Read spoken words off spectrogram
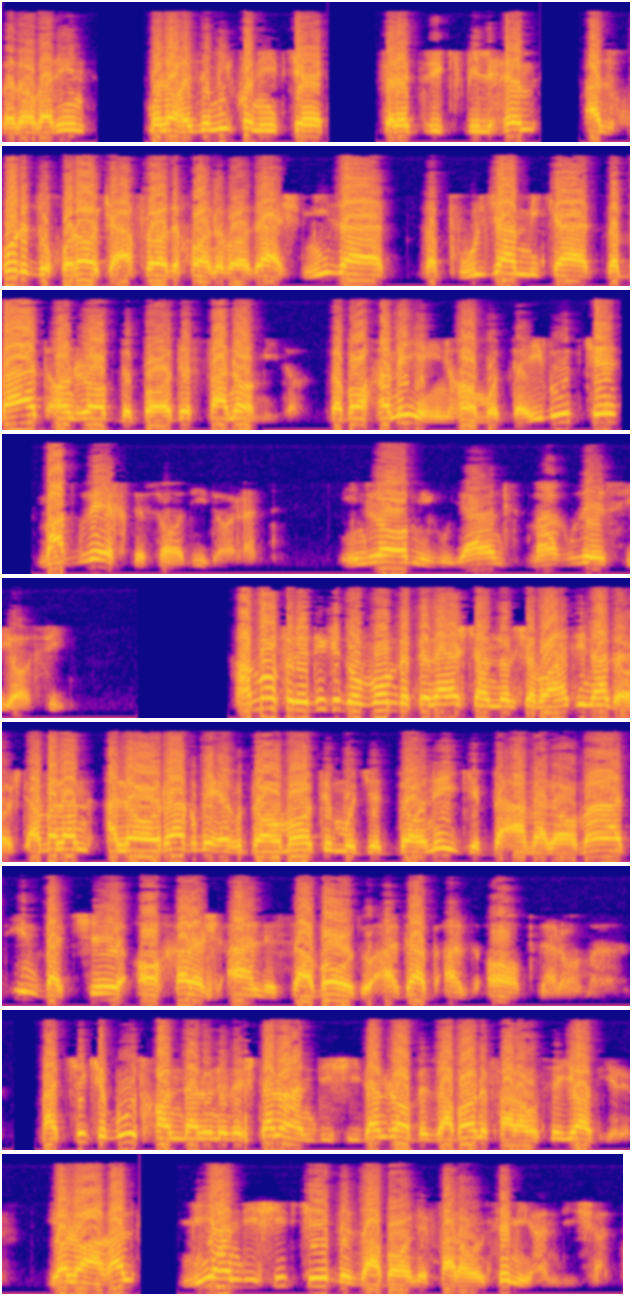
بنابراین ملاحظه می کنید که فردریک ویلهم از خورد و خوراک افراد خانوادهش می‌زد و پول جمع می‌کرد و بعد آن را به باد فنا می‌داد. و با همه اینها مدعی بود که مغز اقتصادی دارد. این را می‌گویند مغز سیاسی. اما فردیک دوم به پدرش چندان شباهتی نداشت اولا علا رقم اقدامات مجدانه که به عمل آمد این بچه آخرش اهل سواد و ادب از آب درآمد. بچه که بود خواندن و نوشتن و اندیشیدن را به زبان فرانسه یاد گرفت. یا لاقل می اندیشید که به زبان فرانسه می اندیشد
